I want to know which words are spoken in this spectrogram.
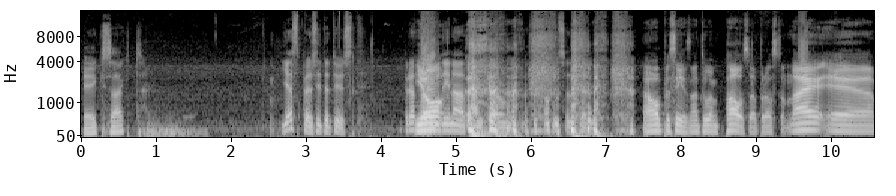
Exakt. Jesper sitter tyst. Berätta ja. om dina tankar om, om Södertälje. ja, precis. Jag tog en paus här på rösten. Nej, eh,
